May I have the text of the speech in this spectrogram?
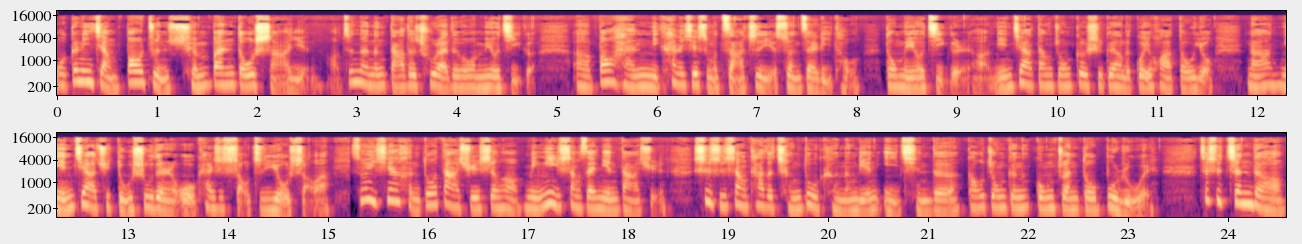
我跟你讲，包准全班都傻眼啊！真的能答得出来的话，没有几个。呃，包含你看了一些什么杂志也算在里头，都没有几个人啊。年假当中各式各样的规划都有，拿年假去读书的人，我看是少之又少啊。所以现在很多大学生哦，名义上在念大学，事实上他的程度可能连以前的高中跟工专都不如诶，这是真的哦。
